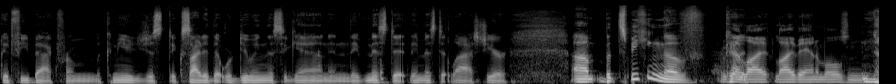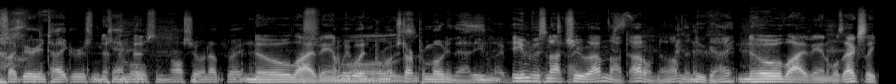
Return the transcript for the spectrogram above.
good feedback from the community, just excited that we're doing this again, and they've missed it. They missed it last year. Um, but speaking of We got live, live animals and Siberian tigers and camels and all showing up, right? no live I'm animals, ahead promote, start promoting that, even, even if it's not true. I'm not. I don't know. I'm the new guy. no live animals. Actually,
